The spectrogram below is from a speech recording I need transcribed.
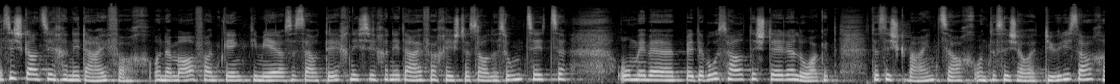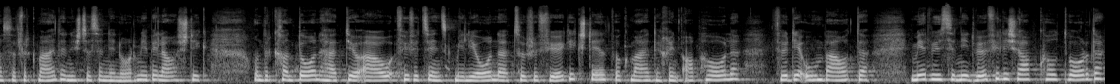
Es ist ganz sicher nicht einfach. Und am Anfang ich mir, dass es auch technisch sicher nicht einfach ist, das alles umzusetzen. Und wenn man bei den Bushaltestellen schaut, das ist Gemeinsache und das ist auch eine teure Sache. Also für Gemeinden ist das eine enorme Belastung. Und der Kanton hat ja auch 25 Millionen zur Verfügung gestellt, die Gemeinden können abholen für die Umbauten. Wir wissen nicht, wie viel ist abgeholt worden,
